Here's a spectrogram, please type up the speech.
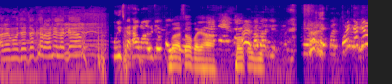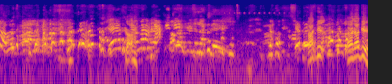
અરે મુજે ચક્કર આને લગા હું ઇસકા ખાવમાં વિડિયો ઉતાર બસ હો ભાઈ હા. બહુ થઈ ગયું. ઓય ના કેવા? કાકી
